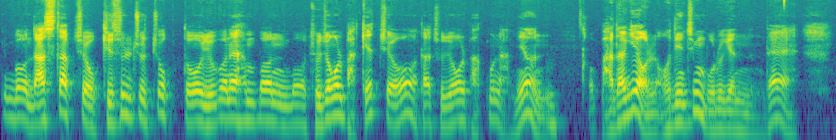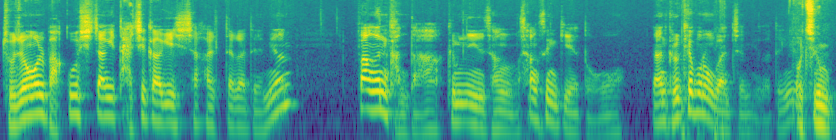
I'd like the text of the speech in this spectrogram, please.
뭐 나스닥 쪽 기술주 쪽도 이번에 한번 뭐 조정을 받겠죠. 다 조정을 받고 나면 음. 바닥이 어딘지 모르겠는데 조정을 받고 시장이 다시 가기 시작할 때가 되면 빵은 간다. 금리 인상 상승기에도. 난 그렇게 보는 관점이거든요. 어, 지금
